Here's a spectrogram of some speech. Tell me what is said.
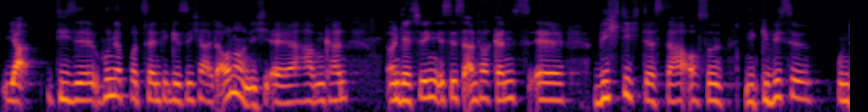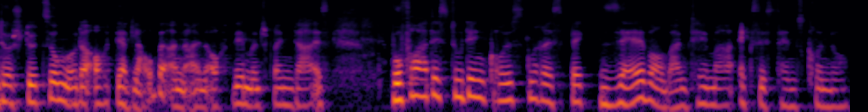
ja, diese hundertprozentige Sicherheit auch noch nicht äh, haben kann. Und deswegen ist es einfach ganz äh, wichtig, dass da auch so eine gewisse Unterstützung oder auch der Glaube an einen auch dementsprechend da ist. Wovor hattest du den größten Respekt selber beim Thema Existenzgründung?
